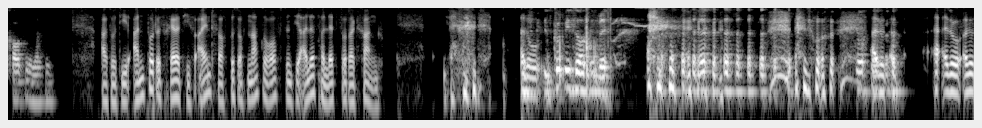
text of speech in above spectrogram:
draußen gelassen? Also die Antwort ist relativ einfach. Bis auf Nazarov sind sie alle verletzt oder krank. also, guck, wie es so aussehen will. also, also, also, also, also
